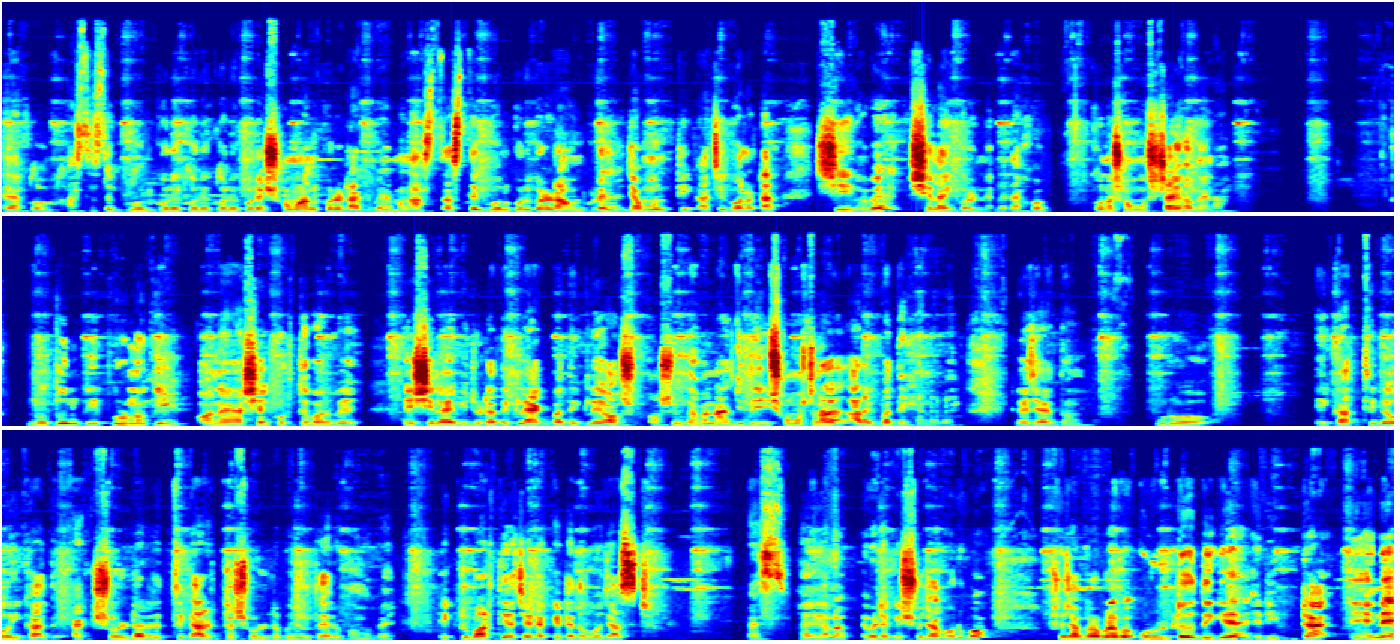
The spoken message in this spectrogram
দেখো, আস্তে আস্তে গোল করে করে করে করে সমান করে রাখবে এবং আস্তে আস্তে গোল করে করে রাউন্ড করে যেমন ঠিক আছে গলাটা সেইভাবে সেলাই করে নেবে। দেখো, কোনো সমস্যাই হবে না। নতুন কি, পুরনো কি, অনায়াসেই করতে পারবে। এই সেলাই ভিডিওটা দেখলে একবার দেখলে অস- অসুবিধা হবে না। যদি সমস্যা না আরেকবার দেখে নেবে। ঠিক আছে, একদম। পুরো এই কাঁধ থেকে ওই কাঁধ, এক শোল্ডারের থেকে আরেকটা শোল্ডার পর্যন্ত এরকম হবে। একটু বাড়তি আছে, এটা কেটে দেবো জাস্ট ব্যাস, হয়ে গেল। এবার এটাকে সোজা করব। সোজা করার পর এবার উল্টো দিকে রিপটা এনে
